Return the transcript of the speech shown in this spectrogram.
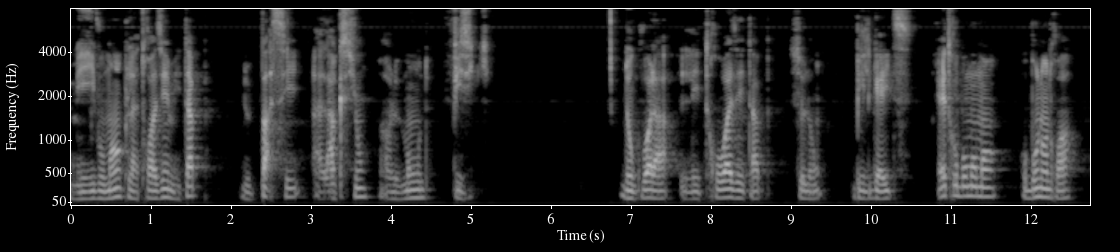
Mais il vous manque la troisième étape, de passer à l'action dans le monde physique. Donc voilà les trois étapes selon Bill Gates, être au bon moment, au bon endroit,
